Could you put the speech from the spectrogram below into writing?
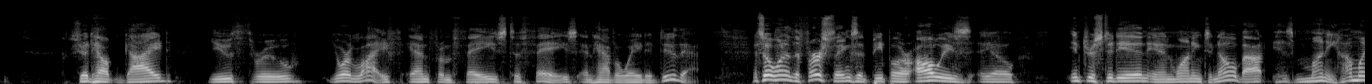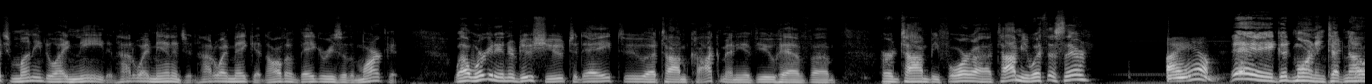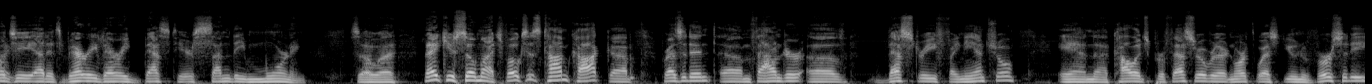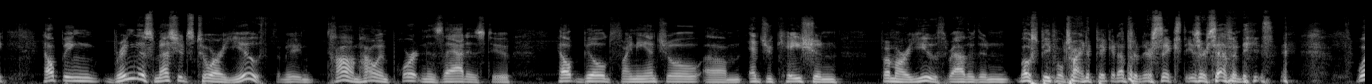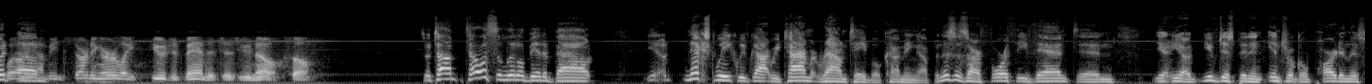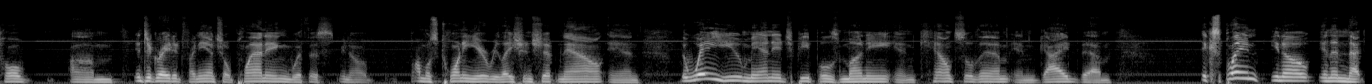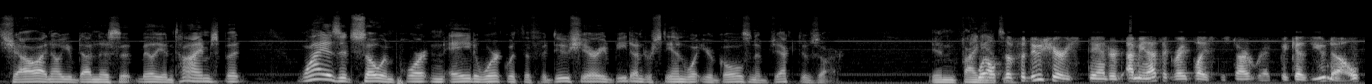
should help guide you through your life and from phase to phase and have a way to do that. And so one of the first things that people are always, you know, interested in and wanting to know about is money. How much money do I need and how do I manage it? And how do I make it? And all the vagaries of the market. Well, we're going to introduce you today to uh, Tom Cock. Many of you have uh, heard Tom before. Uh, Tom, you with us there? I am. Hey, good morning. Technology at its very, very best here Sunday morning. So uh, thank you so much, folks. This is Tom Cock, uh, president, um, founder of Vestry Financial and a college professor over there at Northwest University, helping bring this message to our youth. I mean, Tom, how important is that? Is to help build financial um, education from our youth rather than most people trying to pick it up in their 60s or 70s. what, well, um, I mean, starting early, huge advantage, as you know. So, so Tom, tell us a little bit about. You know, next week we've got retirement roundtable coming up, and this is our fourth event. And you know, you've just been an integral part in this whole um, integrated financial planning with this, you know, almost 20 year relationship now. And the way you manage people's money and counsel them and guide them. Explain, you know, in a nutshell. I know you've done this a million times, but why is it so important, A, to work with the fiduciary, B, to understand what your goals and objectives are in finance? Well, the fiduciary standard, I mean, that's a great place to start, Rick, because you know,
